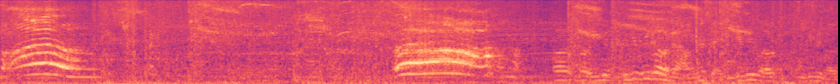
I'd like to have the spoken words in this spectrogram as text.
Oh! Oh! Oh, bro, you can, you can reload now. I'm just saying, you can reload. You can reload.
